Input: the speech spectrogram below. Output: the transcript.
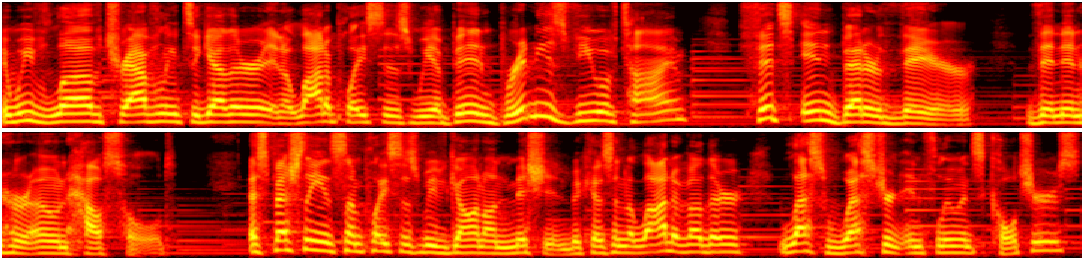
And we've loved traveling together in a lot of places we have been. Brittany's view of time fits in better there than in her own household, especially in some places we've gone on mission, because in a lot of other less Western influenced cultures,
